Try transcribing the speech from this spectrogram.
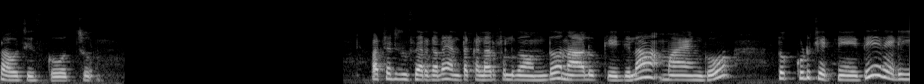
సర్వ్ చేసుకోవచ్చు. పచ్చడి చూసారు కదా ఎంత కలర్ఫుల్గా ఉందో. నాలుగు కేజీల మ్యాంగో తొక్కుడు చట్నీ అయితే రెడీ.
